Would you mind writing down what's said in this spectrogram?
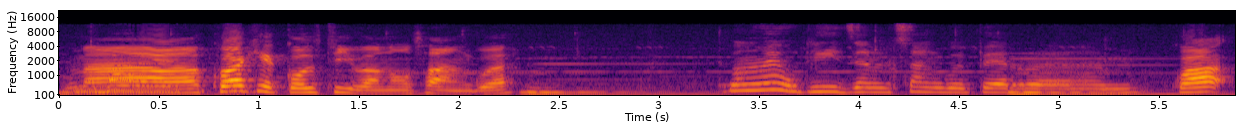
Una Ma bara qua che coltivano sangue? Secondo me utilizzano il sangue per... ehm, Qua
